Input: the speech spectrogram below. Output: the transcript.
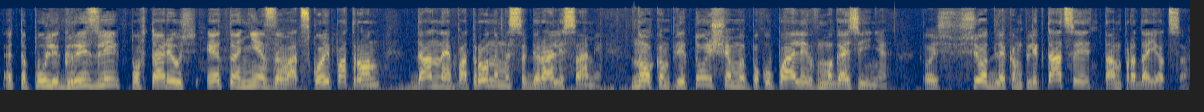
Это пули грызли. Повторюсь, это не заводской патрон. Данные патроны мы собирали сами. Но комплектующие мы покупали в магазине. То есть все для комплектации там продается.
